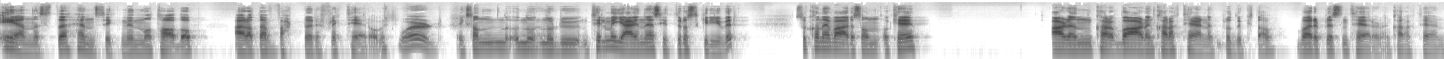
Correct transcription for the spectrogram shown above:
Eneste hensikten min med å ta det opp, er at det er verdt å reflektere over. Word. Ikke sant? N- Når du, til og med jeg, når jeg sitter og skriver, så kan jeg være sånn OK er den, Hva er den karakteren et produkt av? Hva representerer den karakteren?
